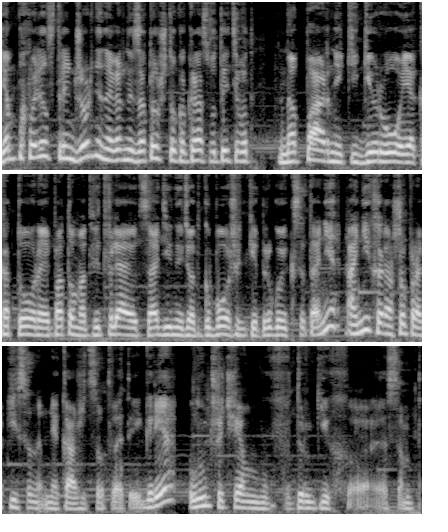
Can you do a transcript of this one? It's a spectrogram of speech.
Я бы похвалил Strange Journey, наверное, за то, что как раз вот эти вот напарники героя, которые потом ответвляются, один идет к боженьке, другой к сатане, они хорошо прописаны, мне кажется, вот в этой игре, лучше, чем в других э, СМТ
